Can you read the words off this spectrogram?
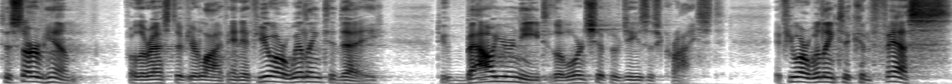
to serve him for the rest of your life. And if you are willing today to bow your knee to the Lordship of Jesus Christ, if you are willing to confess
